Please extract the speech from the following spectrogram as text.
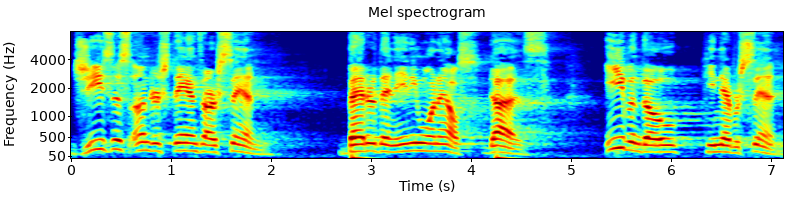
Jesus understands our sin better than anyone else does even though he never sinned.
